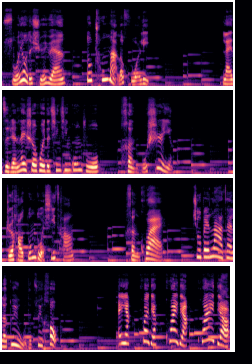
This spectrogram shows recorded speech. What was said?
所有的学员都充满了活力。来自人类社会的青青公主很不适应，只好东躲西藏，很快就被落在了队伍的最后。哎呀，快点，快点，快点！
